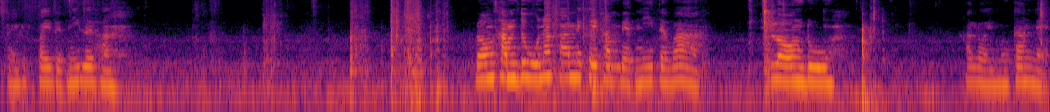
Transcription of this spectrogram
ใส่ลงไปแบบนี้เลยค่ะ ลองทำดูนะคะ ไม่เคยทำแบบนี้แต่ว่าลองดู อร่อยเหมือนกันแหละ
